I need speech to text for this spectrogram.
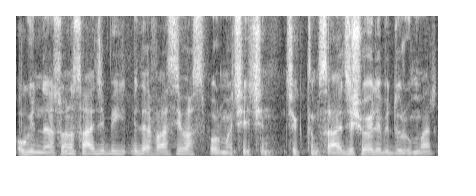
o günden sonra sadece bir, bir defa Sivas Spor maçı için çıktım. Sadece şöyle bir durum var.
